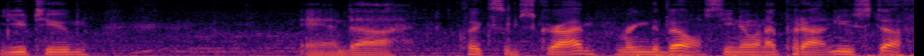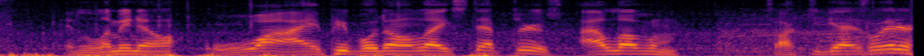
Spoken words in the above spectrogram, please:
YouTube, and uh, click subscribe, ring the bell so you know when I put out new stuff. And let me know why people don't like step throughs. I love them. Talk to you guys later.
